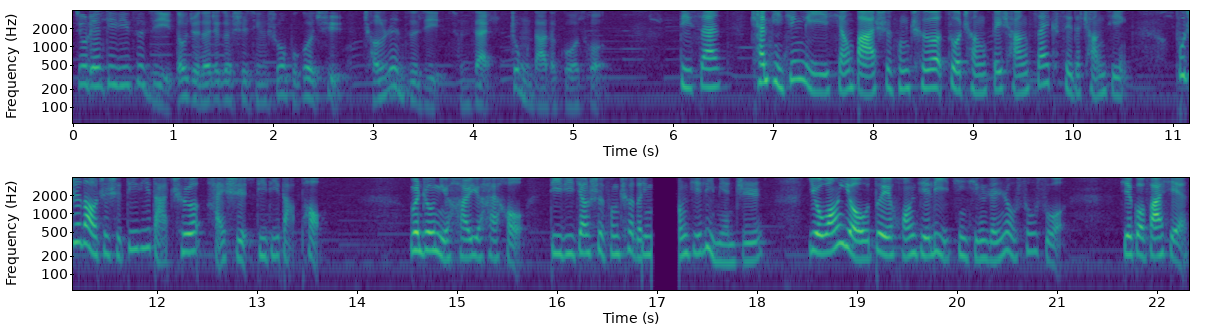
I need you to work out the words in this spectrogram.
就连滴滴自己都觉得这个事情说不过去，承认自己存在重大的过错。第三，产品经理想把顺风车做成非常 sexy 的场景。不知道这是滴滴打车还是滴滴打炮。温州女孩遇害后，滴滴将顺风车的黄杰丽免职。有网友对黄杰丽进行人肉搜索，结果发现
